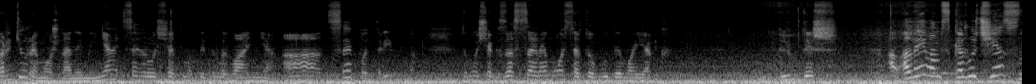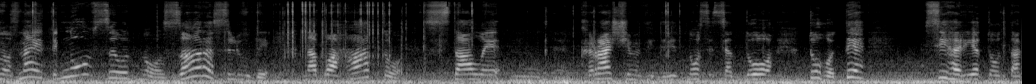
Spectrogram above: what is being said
Бордюри можна не міняти, це гроші від відмивання, а це потрібно. Тому що як засеремося, то будемо як люди ж. Але я вам скажу чесно, знаєте, ну все одно зараз люди набагато стали кращим від- відносяться до того, де сигарету так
